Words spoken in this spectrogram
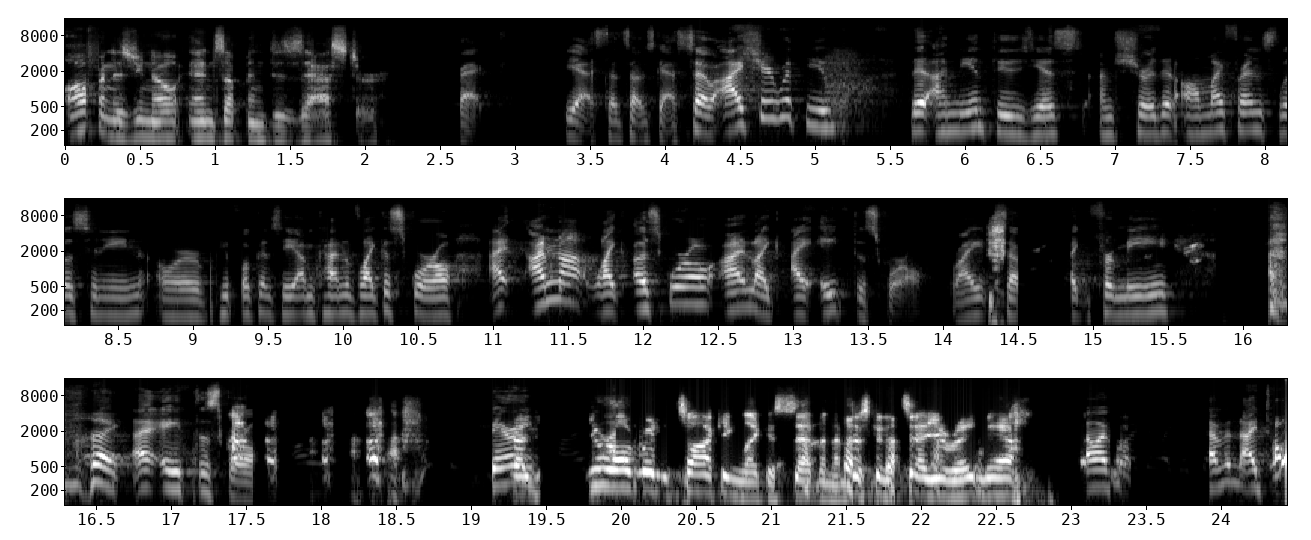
often as you know ends up in disaster Correct. Yes, that's what I was to So I share with you that I'm the enthusiast. I'm sure that all my friends listening or people can see I'm kind of like a squirrel. I, I'm not like a squirrel. I like, I ate the squirrel, right? So like for me, I'm like, I ate the squirrel. Very. You're already talking like a seven. I'm just going to tell you right now. Oh, I'm talking like a seven. I told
